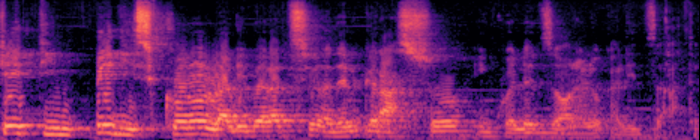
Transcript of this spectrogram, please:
che ti impediscono la liberazione del grasso in quelle zone localizzate.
